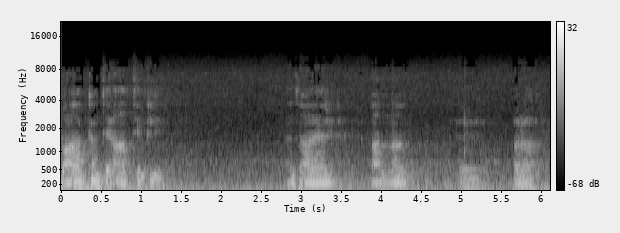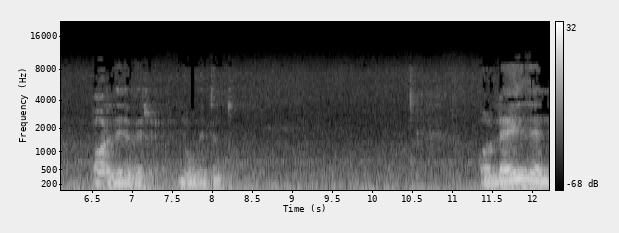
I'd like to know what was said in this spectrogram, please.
vakandi aðtegli, en það er annað uh, bara orði yfir núvitund. Og leiðin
